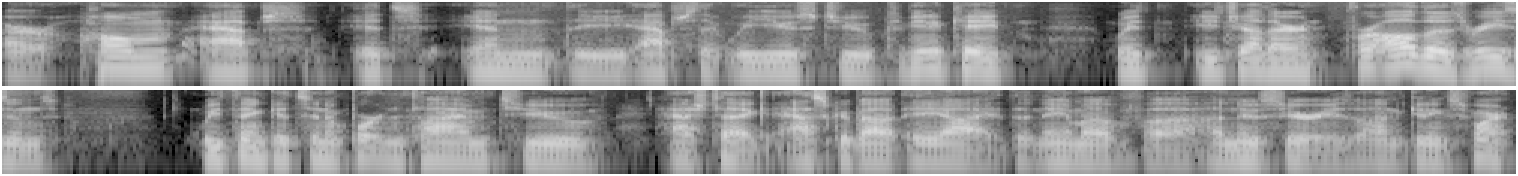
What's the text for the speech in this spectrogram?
our home apps. It's in the apps that we use to communicate with each other. For all those reasons we think it's an important time to hashtag Ask About AI, the name of uh, a new series on getting smart.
